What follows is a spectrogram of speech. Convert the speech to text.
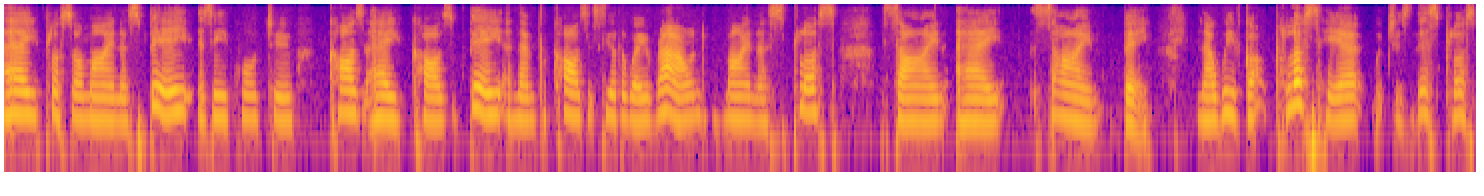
a plus or minus b is equal to cos A cos B and then for cos it's the other way around minus plus sine A sine b. Now we've got plus here, which is this plus,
